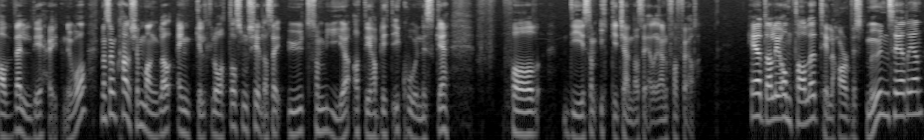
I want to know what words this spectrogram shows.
av veldig høyt nivå, men som kanskje mangler enkeltlåter som skiller seg ut så mye at de har blitt ikoniske for de som ikke kjenner serien fra før. Hederlig omtale til Harvest Moon-serien,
